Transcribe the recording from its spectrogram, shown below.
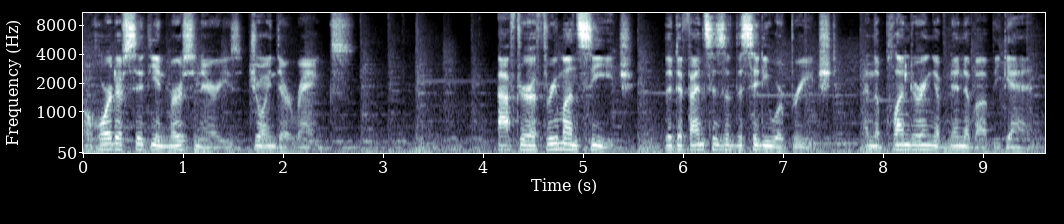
a horde of Scythian mercenaries joined their ranks. After a three month siege, the defenses of the city were breached, and the plundering of Nineveh began,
